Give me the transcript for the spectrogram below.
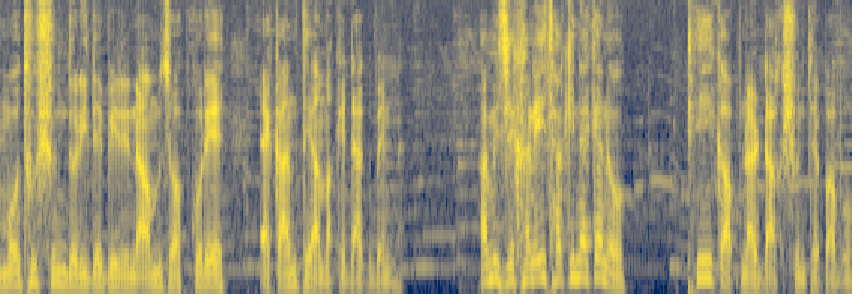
মধুসুন্দরী দেবীর নাম জপ করে একান্তে আমাকে ডাকবেন। আমি যেখানেই থাকি না কেন ঠিক আপনার ডাক শুনতে পাবো।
